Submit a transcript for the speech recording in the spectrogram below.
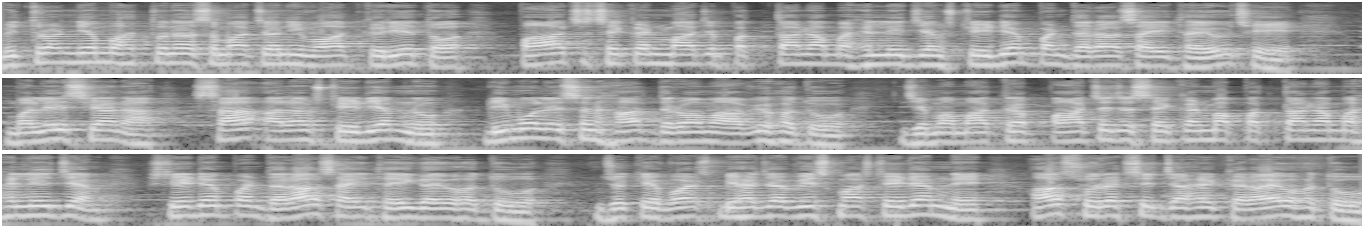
મિત્રો, અન્ય મહત્વના સમાચારની વાત કરીએ તો પાંચ સેકન્ડમાં જ પત્તાના મહેલની જેમ સ્ટેડિયમ પણ ધરાશાયી થયું છે. મલેશિયાના શાહ આલમ સ્ટેડિયમનું ડિમોલેશન હાથ ધરવામાં આવ્યું હતું, જેમાં માત્ર પાંચ જ સેકન્ડમાં પત્તાના મહેલની જેમ સ્ટેડિયમ પણ ધરાશાયી થઈ ગયું હતું. જો કે વર્ષ બે હજાર વીસમાં સ્ટેડિયમને અસુરક્ષિત જાહેર કરાયું હતું.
